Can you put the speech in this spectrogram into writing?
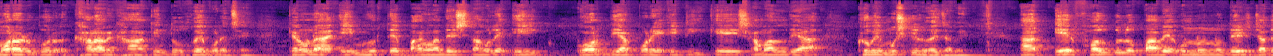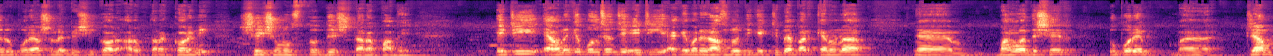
মরার উপর খাড়ার ঘা কিন্তু হয়ে পড়েছে। কেননা, এই মুহূর্তে বাংলাদেশ তাহলে এই কর দেওয়ার পরে এটিকে সামাল দেয়া খুবই মুশকিল হয়ে যাবে। আর এর ফলগুলো পাবে অন্য অন্য দেশ যাদের উপরে আসলে বেশি কর আরোপ তারা করেনি, সেই সমস্ত দেশ তারা পাবে। এটি অনেকে বলছেন যে এটি একেবারে রাজনৈতিক একটি ব্যাপার, কেননা বাংলাদেশের উপরে ট্রাম্প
